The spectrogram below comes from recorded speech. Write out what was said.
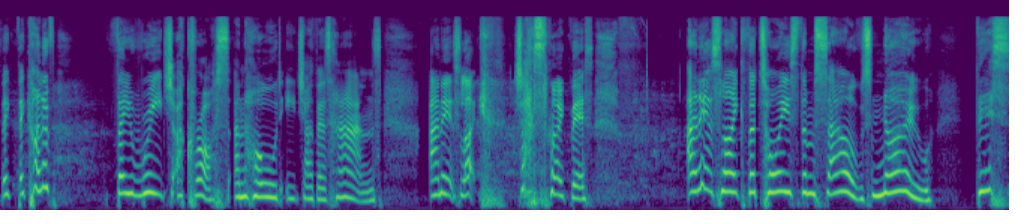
they they kind of they reach across and hold each other's hands. And it's like just like this. And it's like the toys themselves know this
